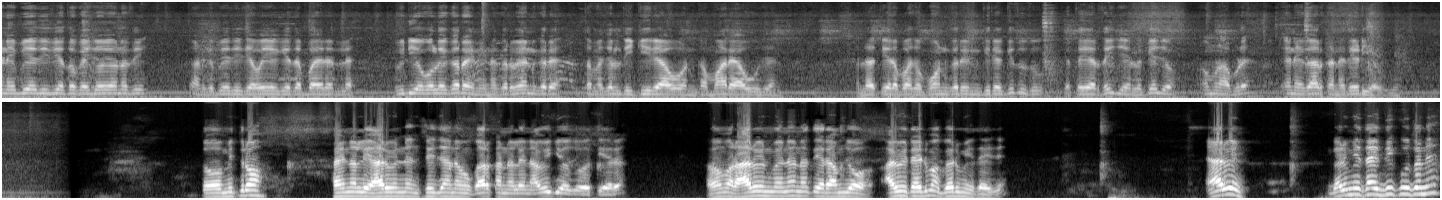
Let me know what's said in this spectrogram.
એને બે દીધી તો કંઈ જોયો નથી. કારણ કે બે દીધી વહી ગયા હતા બહાર એટલે વીડિયો કોલે કરે નહીં નગર વેન કરે. તમે જલ્દી ઘીરે આવો ને કે મારે આવવું છે એટલે અત્યારે પાછો ફોન કરીને ઘીરે કીધું હતું કે તૈયાર થઈ જાય એટલે કહેજો. હમણાં આપણે એને કારખાને તેડી આવજો તો મિત્રો ફાઇનલી આરવિન ને શ્રીજાને હું કારખાને લઈને આવી ગયો છું અત્યારે. હવે અમારા આરવિનભાઈ ને ને અત્યારે આમ જો આવી ટાઈટમાં ગરમી થાય છે. આરવિન ગરમી થાય દીકું તને?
